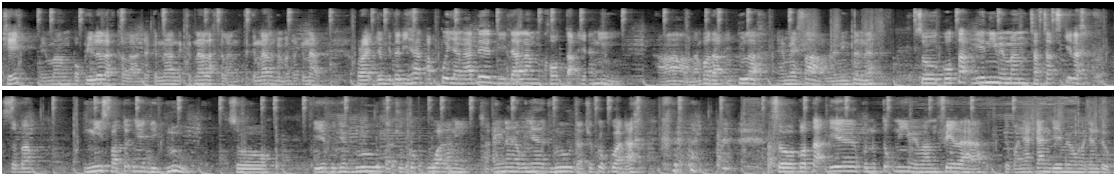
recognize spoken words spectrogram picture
Okay, memang popular lah kalau anda kenal, anda kenal lah. Kalau anda tak kenal, memang tak kenal. Alright, jom kita lihat apa yang ada di dalam kotak yang ni. Ha, nampak tak? Itulah MSR Remington eh. So kotak dia ni memang cacat sikit lah Sebab ni sepatutnya di glue So dia punya glue tak cukup kuat lah ni China punya glue tak cukup kuat lah So kotak dia penutup ni memang fail lah. Kebanyakan dia memang macam tu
